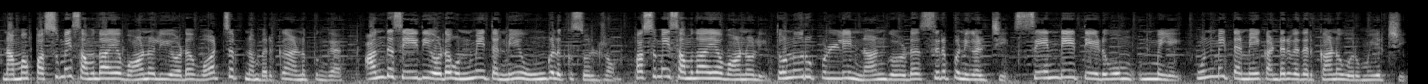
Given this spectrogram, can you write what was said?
நம்ம பசுமை சமுதாய வானொலியோட வாட்ஸ்அப் நம்பருக்கு அனுப்புங்க. அந்த செய்தியோட உண்மை தன்மையை உங்களுக்கு சொல்றோம். பசுமை சமுதாய வானொலி தொண்ணூறு புள்ளி நான்கோட சிறப்பு நிகழ்ச்சி. சேர்ந்தே தேடுவோம் உண்மையை. உண்மை தன்மையை கண்டறிவதற்கான ஒரு முயற்சி.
